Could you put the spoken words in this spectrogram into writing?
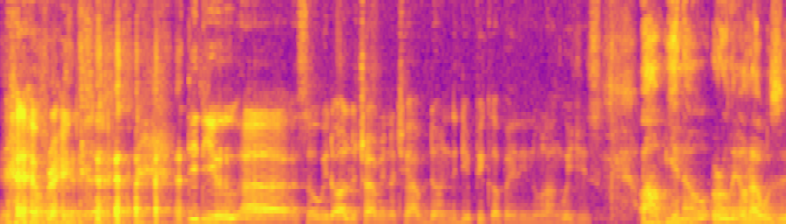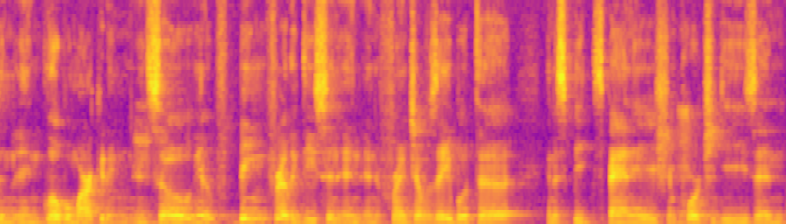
as they call it. Frank, yeah. did you? Uh, so with all the traveling that you have done, did you pick up any new languages? Um, you know, early on I was in, in global marketing, and so Mm-hmm. you know, being fairly decent in, in French, I was able to kind of speak Spanish and Mhm. Portuguese, and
